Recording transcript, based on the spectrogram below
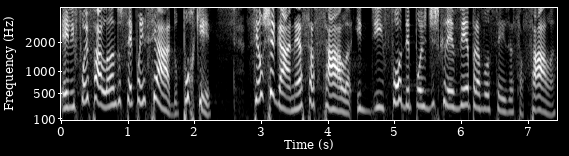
ele foi falando sequenciado. Por quê? Se eu chegar nessa sala e, e for depois descrever para vocês essa sala,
